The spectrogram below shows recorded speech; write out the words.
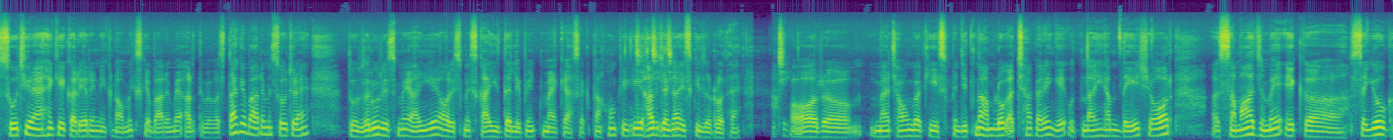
सोच ही रहे हैं कि करियर इन इकोनॉमिक्स के बारे में अर्थव्यवस्था के बारे में सोच रहे हैं तो ज़रूर इसमें आइए और इसमें स्काई इज़ द लिमिट मैं कह सकता हूँ क्योंकि हर जगह इसकी ज़रूरत है। और अ, मैं चाहूँगा कि इसमें जितना हम लोग अच्छा करेंगे उतना ही हम देश और समाज में एक सहयोग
